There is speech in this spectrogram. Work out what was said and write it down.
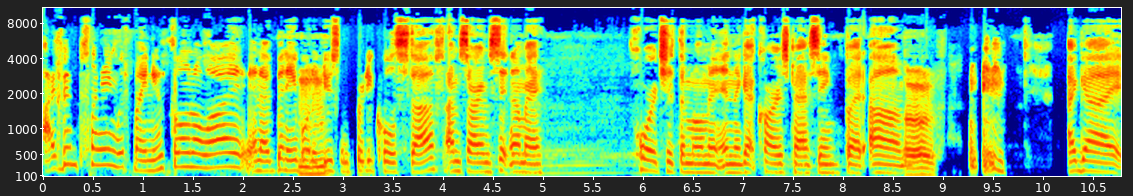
I've been playing with my new phone a lot, and I've been able Mhm. to do some pretty cool stuff. I'm sorry, I'm sitting on my porch at the moment, and I got cars passing, but um, uh, I got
